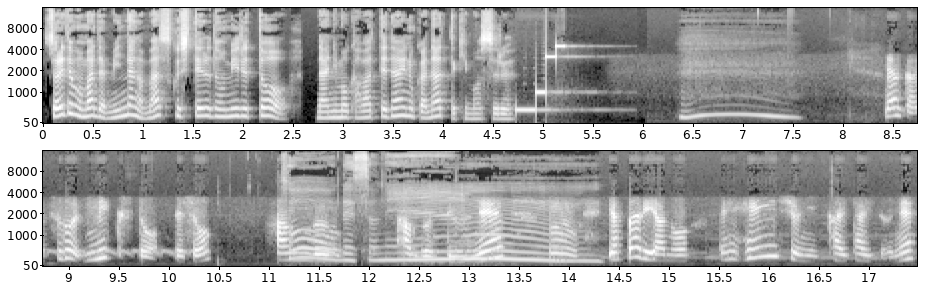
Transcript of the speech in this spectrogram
それでもまだみんながマスクしてるのを見ると何も変わってないのかなって気もする。うーんなんかすごいミックスとでしょ？半そう分ですね。半分っていうねうんうんやっぱりあのえ変異種に対するね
